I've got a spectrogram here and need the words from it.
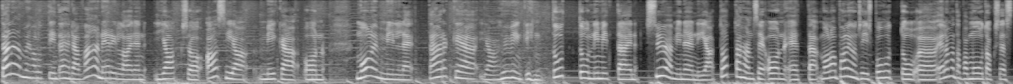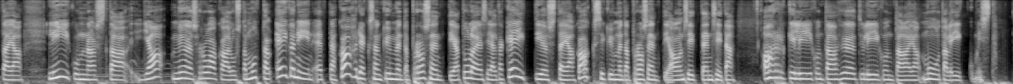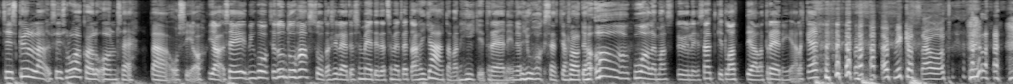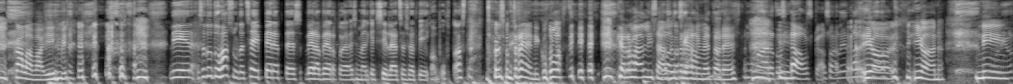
Tänään me haluttiin tehdä vähän erilainen jakso, asia, mikä on molemmille tärkeä ja hyvinkin tuttu, nimittäin syöminen. Ja tottahan se on, että me ollaan paljon siis puhuttu ö, elämäntapamuutoksesta ja liikunnasta ja myös ruokailusta, mutta eikö niin, että 80 prosenttia tulee sieltä keittiöstä ja 20 prosenttia on sitten sitä arkiliikuntaa, hyötyliikuntaa ja muuta liikkumista. Siis kyllä, siis ruokailu on se pääosio. Ja se, ei, niin kuin, se tuntuu hassulta silleen, että jos sä mietit, että sä meet vetää ihan jäätävän hikitreenin ja juokset ja saat ihan aah, kuolemassa tyyliin, sätkit lattialla treenin jälkeen. Mikä sä oot? Kalava ihminen. niin se tuntuu hassulta, että se ei periaatteessa vedä vertoja esimerkiksi silleen, että sä syöt viikon puhtaasti. Toi sun treeni kuulosti. Kerro vähän lisää Mulla sun treenimetodeista. Mulla on aina tosi hauskaa salilla. Joo, ihana. Niin,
